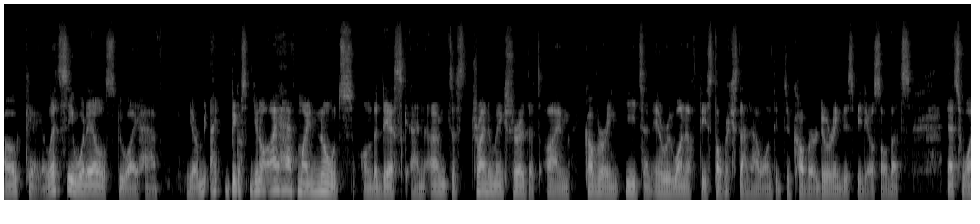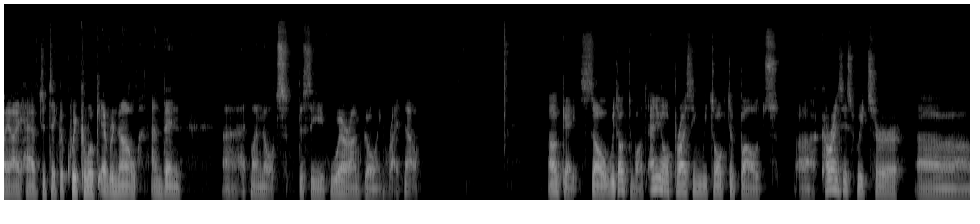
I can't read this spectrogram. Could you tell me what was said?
Okay, let's see what else do I have here because you know I have my notes on the desk and I'm just trying to make sure that I'm covering each and every one of these topics that I wanted to cover during this video so that's that's why I have to take a quick look every now and then uh, at my notes to see where I'm going right now. Okay, so we talked about annual pricing, we talked about uh, currency switcher, uh,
